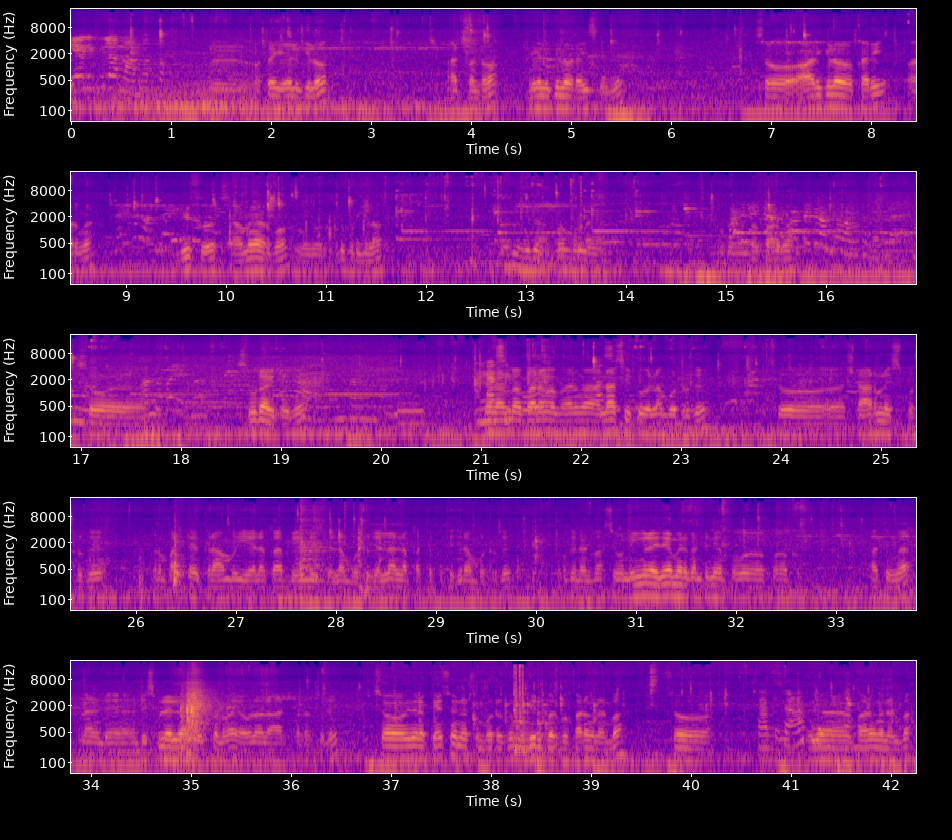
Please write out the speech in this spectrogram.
ம், மொத்தம். ஏழு கிலோ. ஆட் பண்ணுறோம் ஏழு கிலோ ரைஸ் இது. ஸோ ஆறு கிலோ கறி பாருங்கள் பீஃபு செமையாக இருக்கும். நீங்கள் ஒரு பிடி பிடிக்கலாம் இது அப்புறம் போடலாம் நண்பா பாருங்கள் ஸோ சூடாகிட்டு இருக்கு ஸோ நண்பா பாருங்கள் பாருங்கள் அன்னாசி பூ எல்லாம் போட்டிருக்கு. ஸோ ஸ்டார் நைஸ் போட்டிருக்கு. அப்புறம் பட்டை கிராம்பு ஏலக்காய் பேலீஸ் எல்லாம் போட்டிருக்கு. எல்லாம் எல்லாம் பத்து பத்து கிராம் போட்டிருக்கு. ஓகே நண்பா. ஸோ நீங்களும் இதே மாதிரி கண்டினியூ பார்த்துங்க. நான் டிஸ்பிளேல வெயிட் பண்ணுவேன். எவ்வளோ ஆட் பண்ணுறேன்னு சொல்லி. ஸோ இதில் கேசவ நர்ஸும் போட்டிருக்கு. முதிரி பருப்பு பாருங்கள் நண்பா. ஸோ இதை பாருங்கள் நண்பா.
